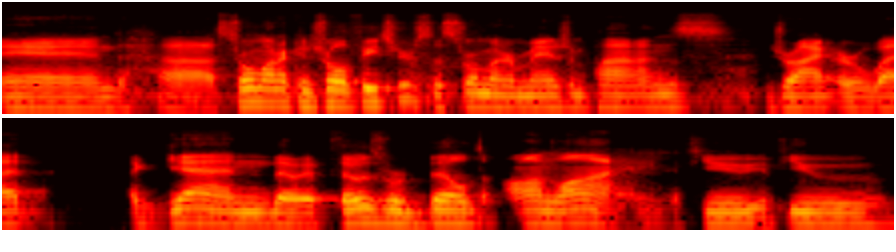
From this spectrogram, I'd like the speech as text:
And uh, stormwater control features, the stormwater management ponds, dry or wet. Again, though, if those were built online, if you if you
